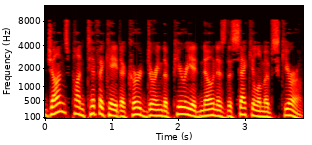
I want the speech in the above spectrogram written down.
John's pontificate occurred during the period known as the Saeculum Obscurum.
